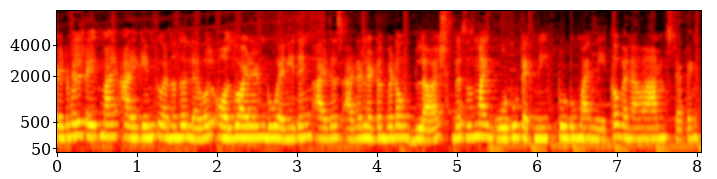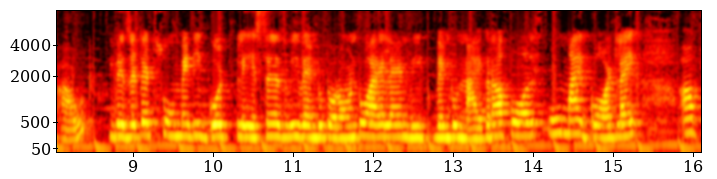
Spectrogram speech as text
it will take my eye game to another level although I don't do any thing I just add add little bit of blush this is my go to technique to do my makeup and I am stepping out visited so many good places we went to Toronto island we went to Niagara Falls oh my god like अब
